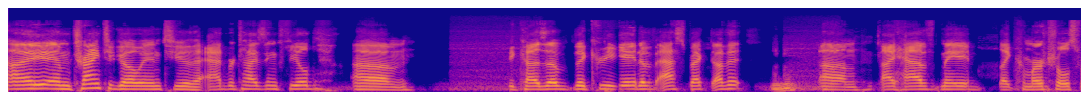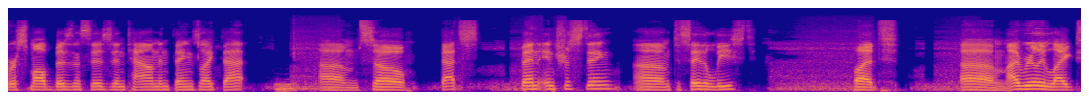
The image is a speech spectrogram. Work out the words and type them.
I am trying to go into the advertising field um, because of the creative aspect of it. Mhm. Um, I have made like commercials for small businesses in town and things like that. Mhm. Um, so that's been interesting, um, to say the least. But um, I really liked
